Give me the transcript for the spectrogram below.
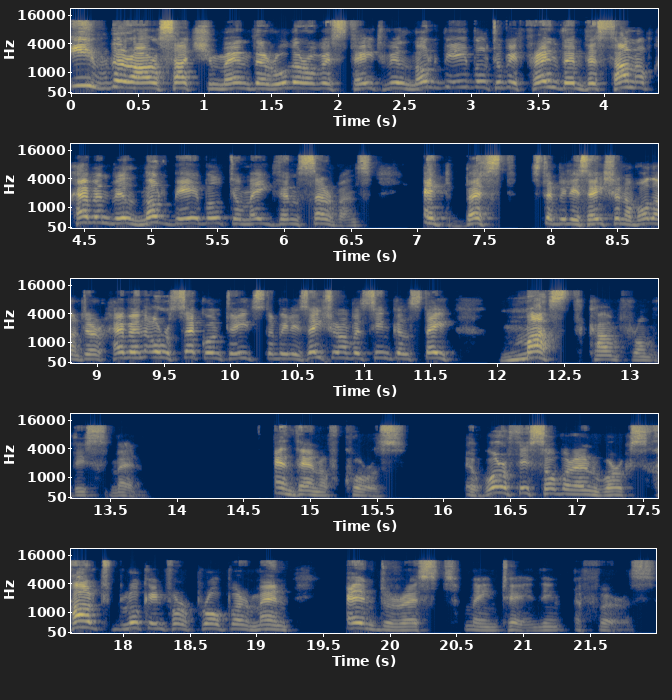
If there are such men, the ruler of a state will not be able to befriend them. The Son of Heaven will not be able to make them servants. At best, stabilization of all under heaven, or second to it, stabilization of a single state must come from these men. And then, of course, a worthy sovereign works hard looking for proper men and rest maintaining affairs.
